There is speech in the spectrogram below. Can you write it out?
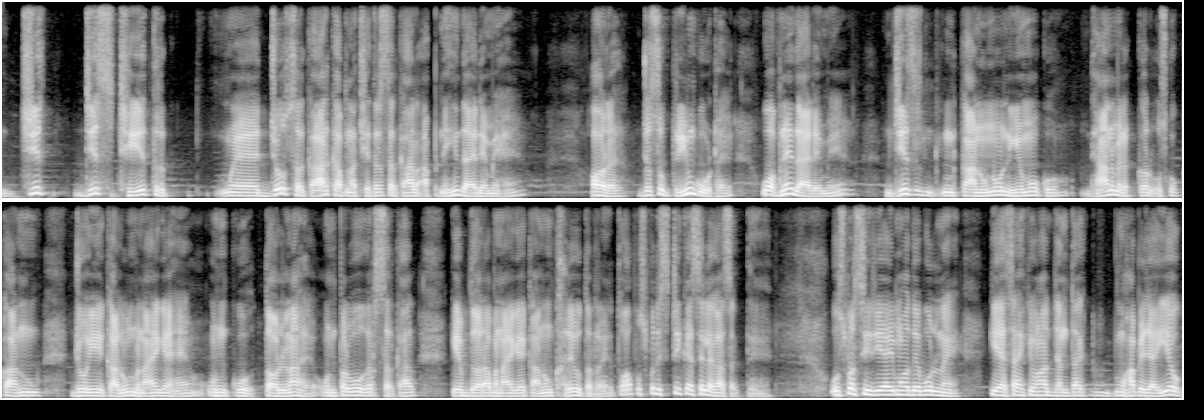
जिस जिस क्षेत्र जो सरकार का अपना क्षेत्र सरकार अपने ही दायरे में है और जो सुप्रीम कोर्ट है, वो अपने दायरे में जिस कानूनों, नियमों को ध्यान में रखकर उसको कानून, जो ये कानून बनाए गए हैं, उनको तोलना है, उन पर वो अगर सरकार के द्वारा बनाए गए कानून खड़े उतर रहे हैं तो आप उस पर स्टिक कैसे लगा सकते हैं? उस पर सी महोदय बोल रहे हैं कि ऐसा है कि वहाँ जनता वहाँ पे जाइए और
